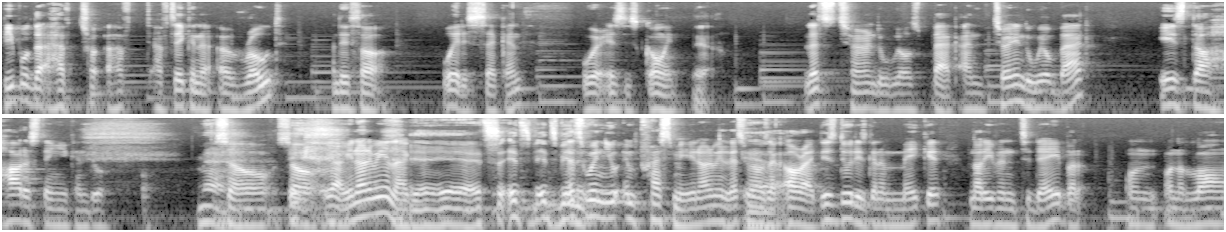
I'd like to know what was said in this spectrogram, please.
People that have have have taken a, a road and they thought, wait a second, where is this going? yeah Let's turn the wheels back. And turning the wheel back is the hardest thing you can do. man So so yeah, you know what I mean? Like yeah yeah yeah. it's it's it's been that's when you impress me. You know what I mean? That's when I was like, all right, this dude is gonna make it. Not even today, but on on a long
